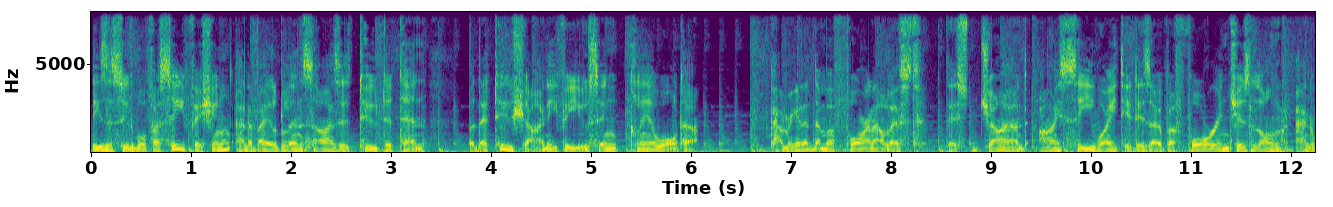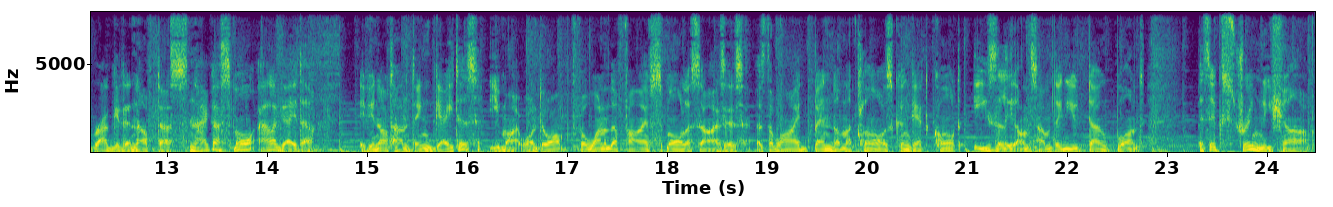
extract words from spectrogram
These are suitable for sea fishing and available in sizes 2 to 10, but they're too shiny for use in clear water. Coming in at number 4 on our list, this giant IC weighted is over 4 inches long and rugged enough to snag a small alligator. If you're not hunting gators, you might want to opt for one of the five smaller sizes, as the wide bend on the claws can get caught easily on something you don't want. It's extremely sharp.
